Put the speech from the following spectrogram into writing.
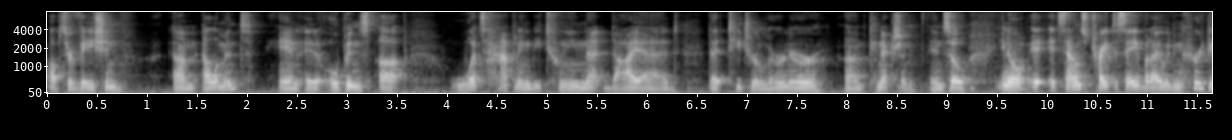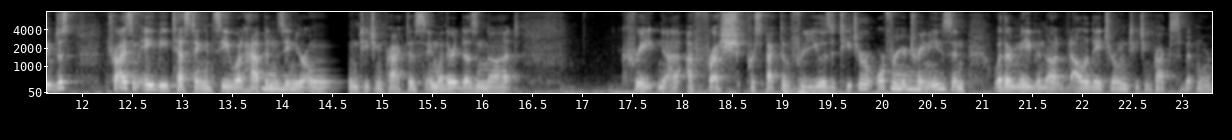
observation um, element and it opens up what's happening between that dyad, that teacher learner um, connection. And so, you know, it, it, sounds trite to say, but I would encourage people just try some A B testing and see what happens mm-hmm. in your own teaching practice and whether it does not create a, fresh perspective for you as a teacher or for mm. your trainees and whether it maybe not validate your own teaching practice a bit more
